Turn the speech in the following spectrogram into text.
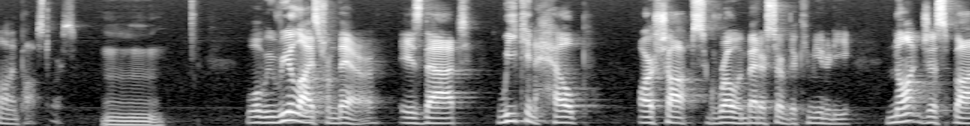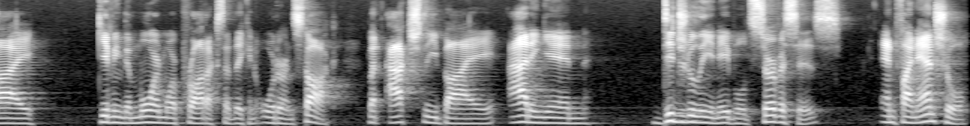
mom and pop stores. Mm. What we realized from there is that we can help our shops grow and better serve their community, not just by giving them more and more products that they can order in stock, but actually by adding in digitally enabled services and financial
